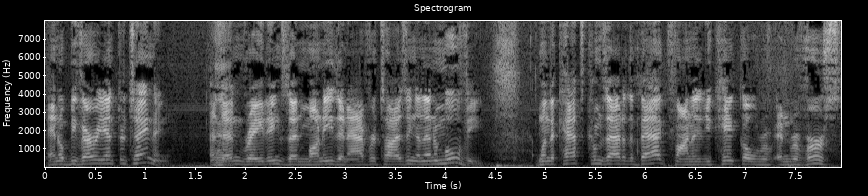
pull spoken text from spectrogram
and it'll be very entertaining. And then ratings, then money, then advertising, and then a movie. When the cat comes out of the bag, finally, you can't go re- in reverse.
